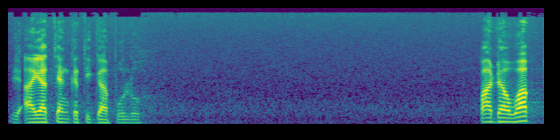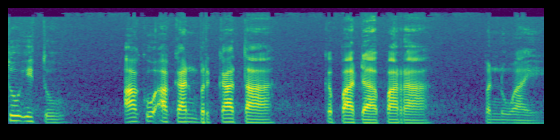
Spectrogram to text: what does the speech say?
di ayat yang ke-30. Pada waktu itu aku akan berkata kepada para penuai.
